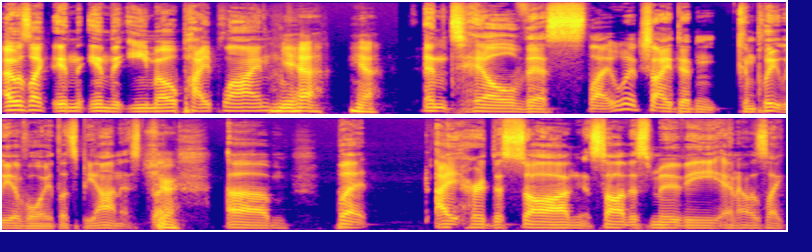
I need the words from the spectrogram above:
I was like in in the emo pipeline yeah. Yeah. until this like which I didn't completely avoid, let's be honest. But, Sure. Um but I heard the song, saw this movie and I was like,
